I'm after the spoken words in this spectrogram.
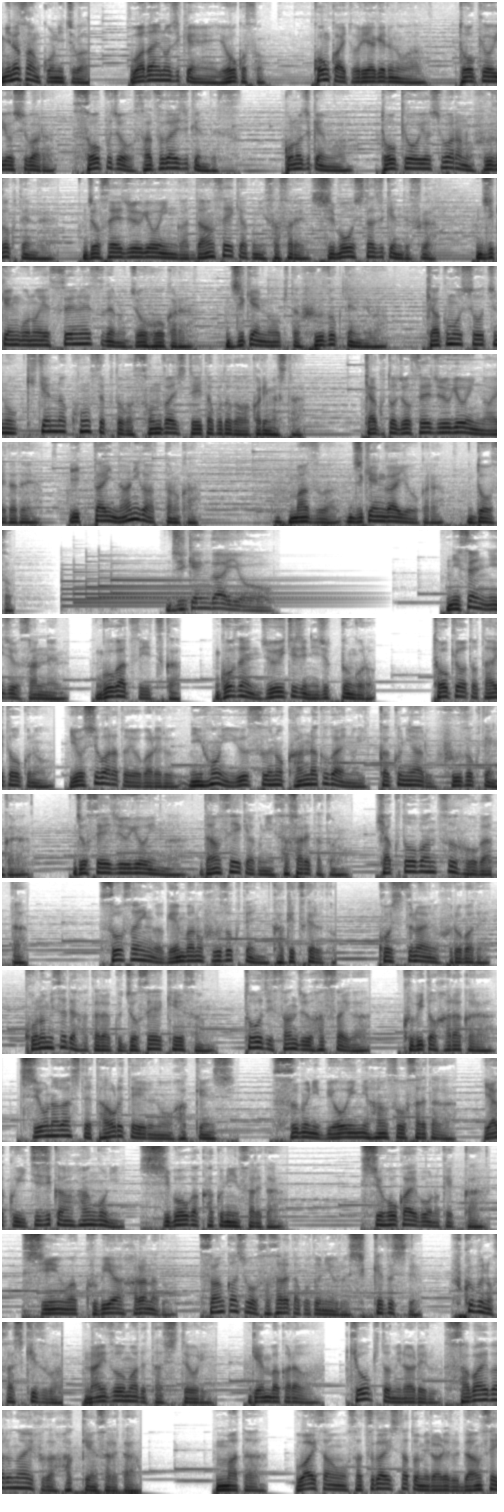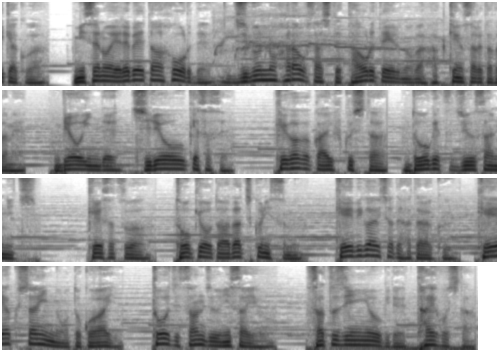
皆さんこんにちは。話題の事件へようこそ。今回取り上げるのは、東京吉原ソープ場殺害事件です。この事件は、東京吉原の風俗店で、女性従業員が男性客に刺され死亡した事件ですが、事件後の SNS での情報から、事件の起きた風俗店では、客も承知の危険なコンセプトが存在していたことが分かりました。客と女性従業員の間で、一体何があったのか。まずは事件概要からどうぞ。事件概要。2023年5月5日午前11時20分頃、東京都台東区の吉原と呼ばれる日本有数の歓楽街の一角にある風俗店から、女性従業員が男性客に刺されたとの110番通報があった。捜査員が現場の風俗店に駆けつけると、個室内の風呂場で、この店で働く女性 K さん、当時38歳が首と腹から血を流して倒れているのを発見し、すぐに病院に搬送されたが、約1時間半後に死亡が確認された。司法解剖の結果、死因は首や腹など3箇所を刺されたことによる失血死で、腹部の刺し傷は内臓まで達しており、現場からは凶器とみられるサバイバルナイフが発見された。また、Y さんを殺害したとみられる男性客は、店のエレベーターホールで自分の腹を刺して倒れているのが発見されたため、病院で治療を受けさせ、怪我が回復した同月13日、警察は東京都足立区に住む警備会社で働く契約社員の男愛、当時32歳を殺人容疑で逮捕した。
